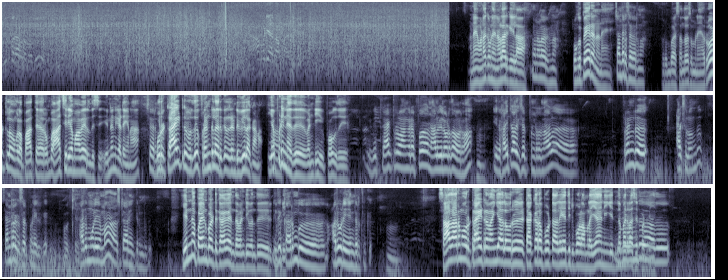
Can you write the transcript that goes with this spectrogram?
சூப்பராக அது. காமெடியாக தான் இருக்கு அண்ணே வணக்கம்ண்ணே. நல்லா இருக்கீங்களா? நல்லா இருக்குண்ணா. உங்கள் பேர் என்னண்ணே? சந்திரசேகர்ண்ணா. ரொம்ப சந்தோஷம்ண்ணே. ரோட்டில் உங்களை பார்த்தேன் ரொம்ப ஆச்சரியமாகவே இருந்துச்சு. என்னன்னு கேட்டிங்கன்னா ஒரு டிராக்டர் வருது ஃப்ரண்ட்டில் இருக்கிற ரெண்டு வீலை காணோம். எப்படிண்ணே இது வண்டி போகுது? இது டிராக்டர் வாங்குறப்போ நாலு வீலோட தான் வரும். இது ஹைட்ராலிக் செட் பண்ணுறதுனால ஃப்ரண்ட் ஆக்சல் வந்து சென்டருக்கு செட் பண்ணியிருக்கு. ஓகே அது மூலயமா ஸ்டேரிங் திரும்புது. என்ன பயன்பாட்டுக்காக இந்த வண்டி வந்து இருக்கு இது? கரும்பு அறுவடை இயந்திரத்துக்கு. ம். சாதாரண ஒரு டிராக்டரை வாங்கி அதில் ஒரு டக்கரை போட்டு அதில் ஏற்றிட்டு போகலாம்ல ஏன் நீங்கள் இந்த மாதிரிலாம் செட் அது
